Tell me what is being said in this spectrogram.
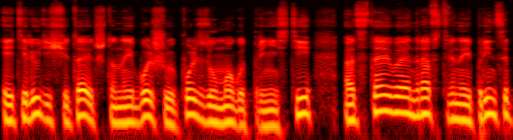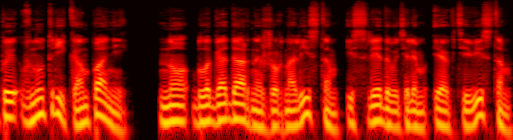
Эти люди считают, что наибольшую пользу могут принести, отстаивая нравственные принципы внутри компаний, но благодарны журналистам, исследователям и активистам,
